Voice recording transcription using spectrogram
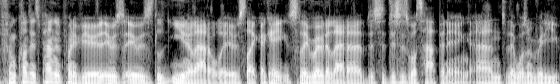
from Contents Panda point of view, it was it was unilateral. It was like okay, so they wrote a letter. This is this is what's happening, and there wasn't really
